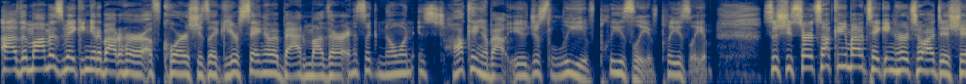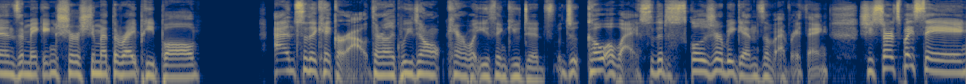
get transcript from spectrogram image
Uh, the mom is making it about her, of course. She's like, You're saying I'm a bad mother. And it's like, No one is talking about you. Just leave. Please leave. Please leave. So she starts talking about taking her to auditions and making sure she met the right people. And so they kick her out. They're like, we don't care what you think you did. Go away. So the disclosure begins of everything. She starts by saying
